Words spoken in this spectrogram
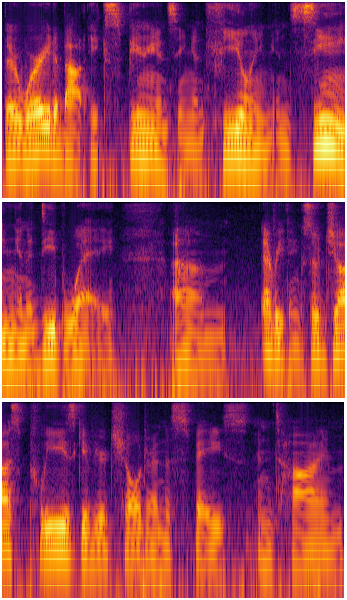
They're worried about experiencing and feeling and seeing in a deep way um, everything. So just please give your children the space and time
